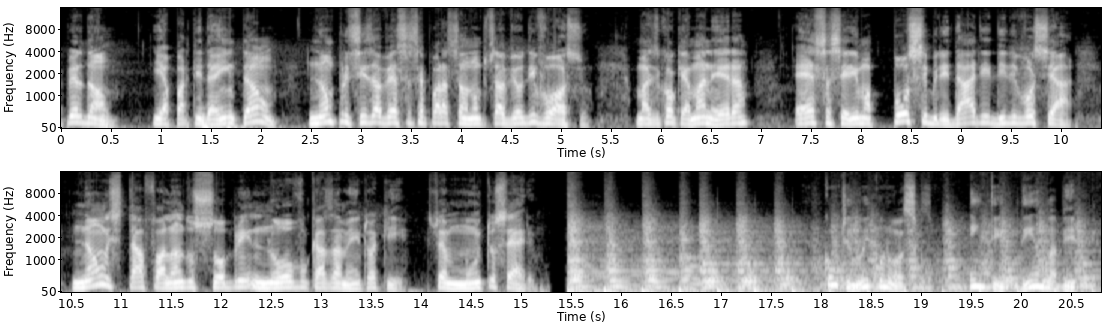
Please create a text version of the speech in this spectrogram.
perdão. E a partir daí, então, não precisa haver essa separação, não precisa haver o divórcio. Mas, de qualquer maneira, essa seria uma possibilidade de divorciar. Não está falando sobre novo casamento aqui. Isso é muito sério. Continue conosco, Entendendo a Bíblia.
